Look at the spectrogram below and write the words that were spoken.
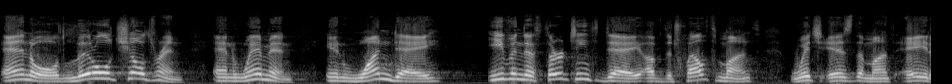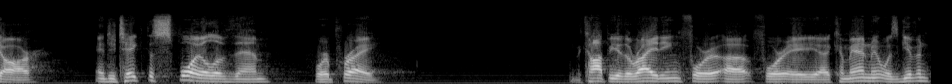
and old, little children and women, in one day, even the 13th day of the 12th month, which is the month Adar and to take the spoil of them for a prey. The copy of the writing for, uh, for a uh, commandment was given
